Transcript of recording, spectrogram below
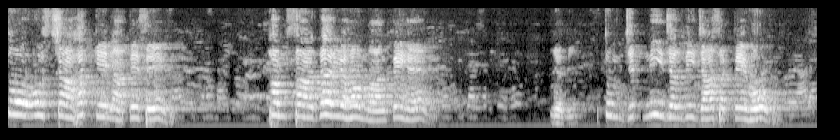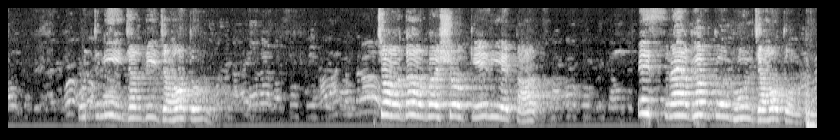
तो उस चाहत के नाते से हम सादर यह मांगते हैं। यदि तुम जितनी जल्दी जा सकते हो, उतनी जल्दी जाओ तुम। चौदह वर्षों के लिए तात इस राघव को भूल जाओ तुम।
